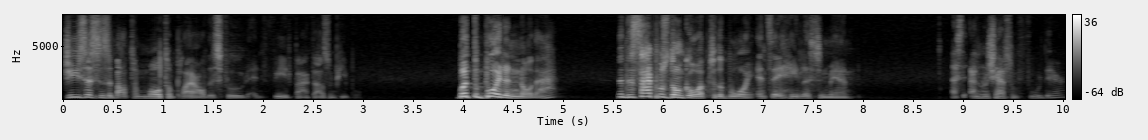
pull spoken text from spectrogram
Jesus is about to multiply all this food and feed 5,000 people. But the boy didn't know that. The disciples don't go up to the boy and say, hey, listen, man, I, said, I don't know if you have some food there.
